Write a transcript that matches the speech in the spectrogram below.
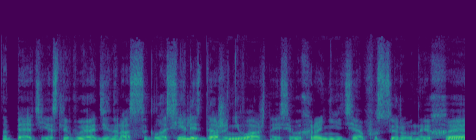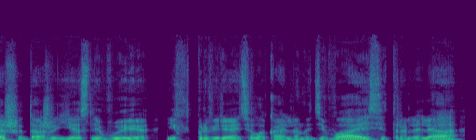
опять, если вы один раз согласились, даже неважно, если вы храните обфусцированные хэши, даже если вы их проверяете локально на девайсе, тра-ля-ля,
